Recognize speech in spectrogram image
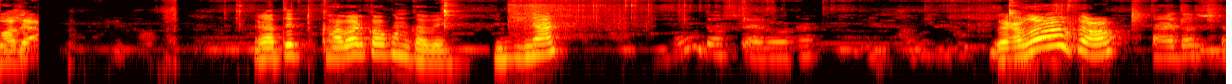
গজা। রাতে খাবার কখন খাবে? ডিনার? দশটা এগারোটা। এগারোটা? সাড়ে দশটা।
